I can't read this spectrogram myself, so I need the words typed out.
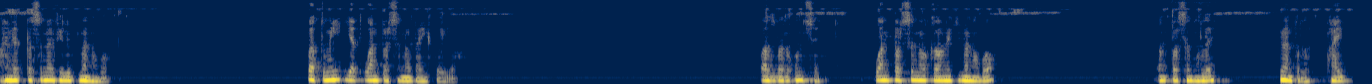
হাণ্ড্ৰেড পাৰ্চেণ্টৰ ভেলু কিমান হ'ব? বা তুমি ইয়াত ওৱান পাৰ্চেণ্টৰ বাহিৰ কৰি লোৱা। পাঁচ বাৰ গুণ ষাঠি ওৱান পাৰ্চেণ্টৰ কাৰণে কিমান হ'ব? ওৱান পাৰ্চেণ্ট হ'লে কিমান পালা? ফাইভ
